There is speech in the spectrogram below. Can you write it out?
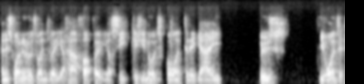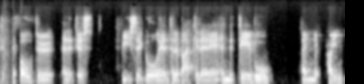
And it's one of those ones where you're half up out of your seat because you know it's falling to the guy who's you want it to fall to, and it just beats the goalie into the back of the net. And the table and the pints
